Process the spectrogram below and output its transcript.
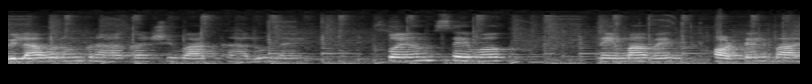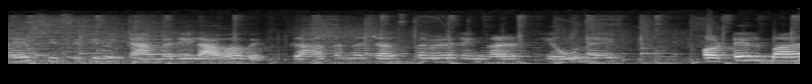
बिलावरून ग्राहकांशी वाद घालू नये. स्वयंसेवक नेमावेत हॉटेल बाहेर सीसीटीव्ही कॅमेरे लावावेत. ग्राहकांना जास्त वेळ रेंगाळत ठेवू नये हॉटेल बार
